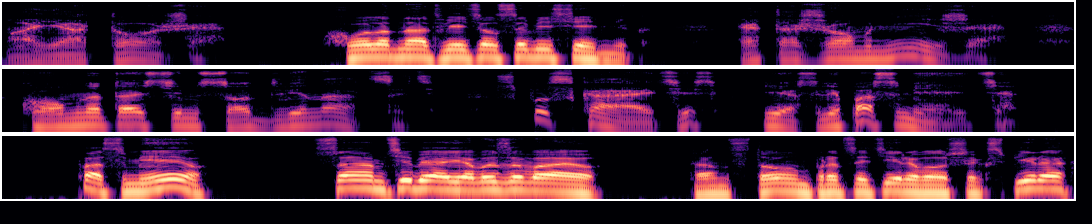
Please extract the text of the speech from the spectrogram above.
Моя тоже, холодно ответил собеседник. Этажом ниже. Комната 712. Спускайтесь, если посмеете. Посмею? Сам тебя я вызываю. Танстоун процитировал Шекспира,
